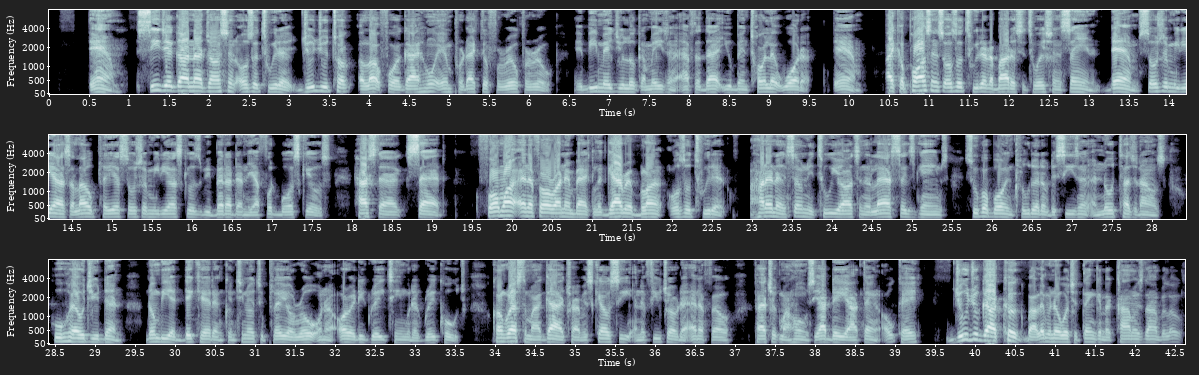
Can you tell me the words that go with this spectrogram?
Damn. CJ Gardner Johnson also tweeted, Juju talked a lot for a guy who ain't productive for real for real. A B made you look amazing. After that, you've been toilet water. Damn. Micah Parsons also tweeted about the situation saying, Damn, social media has allowed players' social media skills to be better than their football skills. Hashtag sad. Former NFL running back LeGarrette Blunt also tweeted, 172 yards in the last six games, Super Bowl included of the season, and no touchdowns. Who held you then? Don't be a dickhead and continue to play your role on an already great team with a great coach. Congrats to my guy, Travis Kelce, and the future of the NFL, Patrick Mahomes. Y'all did y'all thing. Okay. Juju got cooked, but let me know what you think in the comments down below.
